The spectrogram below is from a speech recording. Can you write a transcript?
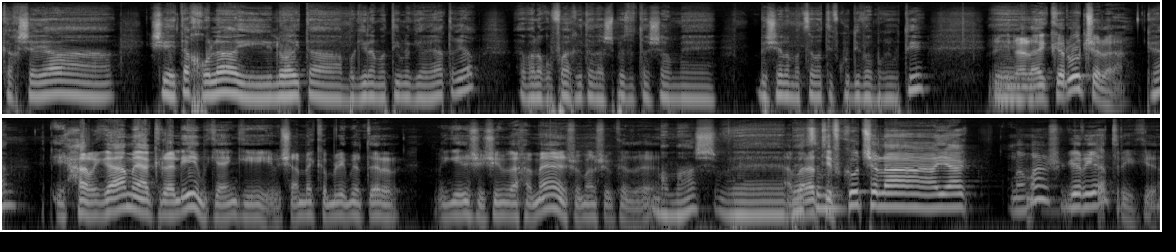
כך שהיה, כשהיא הייתה חולה, היא לא הייתה בגיל המתאים לגריאטריה, אבל הרופאה החליטה לאשפז אותה שם בשל המצב התפקודי והבריאותי. בגלל ההיכרות שלה. כן, היא חרגה מהכללים, כן? כי שם מקבלים יותר מגיל 65 או משהו כזה. ממש, אבל ובעצם התפקוד שלה היה ממש גריאטרי, כן?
